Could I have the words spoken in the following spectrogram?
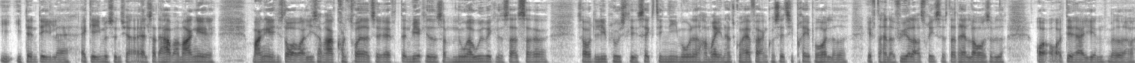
i, i den del af, af gamet, synes jeg. Altså, der har været mange, mange historier, hvor han ligesom har konstrueret til øh, den virkelighed, som nu har udviklet sig. Så, så var det lige pludselig 6-9 måneder, ham ren han skulle have, for han kunne sætte sit præg på holdet, efter han havde fyret Lars Friis efter et halvt år og så videre. Og, og det her igen med at,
